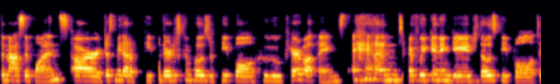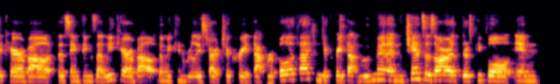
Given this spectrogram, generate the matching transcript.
the massive ones, are just made out of people. They're just composed of people who care about things. And if we can engage those people to care about the same things that we care about, then we can really start to create that ripple effect and to create that movement. And chances are there's people in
